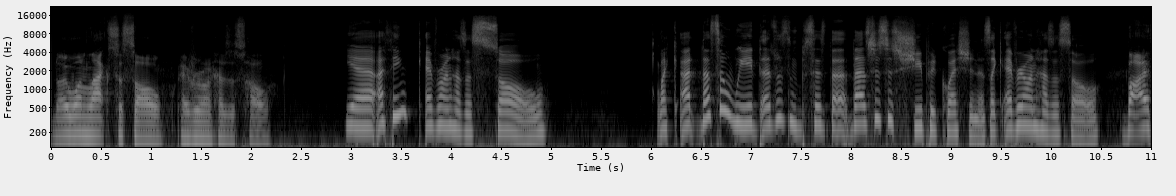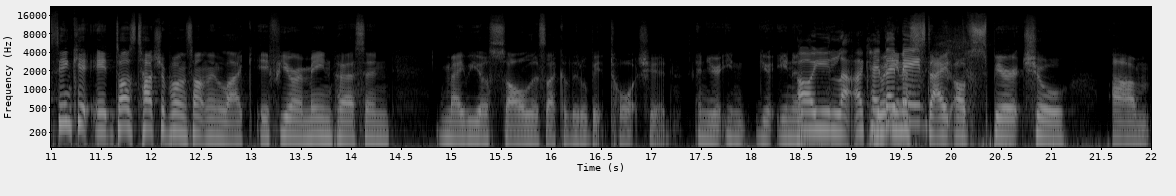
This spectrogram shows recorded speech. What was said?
No one lacks a soul. Everyone has a soul. Yeah, I think everyone has a soul. Like uh, that's a weird. That doesn't says that. That's just a stupid question. It's like everyone has a soul. But I think it, it does touch upon something like if you're a mean person, maybe your soul is like a little bit tortured, and you're in you're in a Oh, you la- okay? you're They in a state of spiritual um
